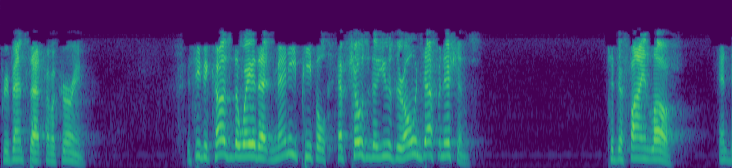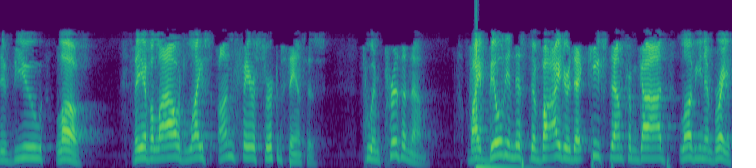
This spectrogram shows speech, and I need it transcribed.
prevents that from occurring. You see, because of the way that many people have chosen to use their own definitions to define love and to view love, they have allowed life's unfair circumstances to imprison them by building this divider that keeps them from God's loving embrace.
